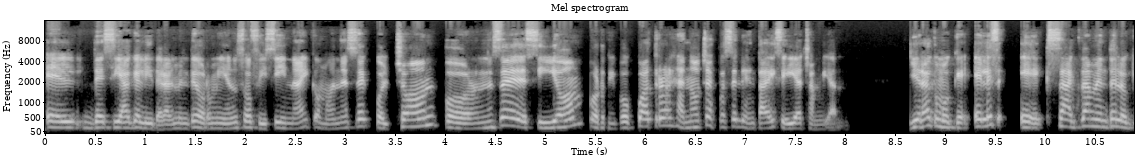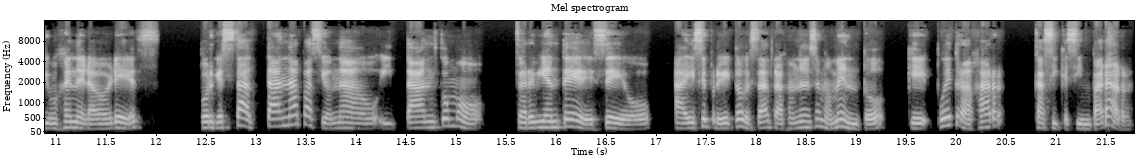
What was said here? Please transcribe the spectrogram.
él decía que literalmente dormía en su oficina y como en ese colchón, por en ese sillón, por tipo cuatro de la noche, después se levantaba y seguía chambeando. Y era como que él es exactamente lo que un generador es, porque está tan apasionado y tan como ferviente de deseo a ese proyecto que estaba trabajando en ese momento, que puede trabajar casi que sin parar.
